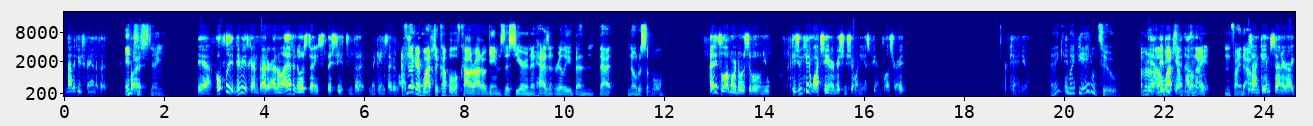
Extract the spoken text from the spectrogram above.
not a huge fan of it. Interesting. But, yeah, hopefully, maybe it's gotten better. I don't know. I haven't noticed any this season that I, in the games I've been watching. I feel like I've watched a couple of Colorado games this year, and it hasn't really been that noticeable. I think it's a lot more noticeable when you because you can't watch the intermission show on ESPN Plus, right? Or can you? I think you maybe might be able to. I'm gonna. Yeah, I'll watch something tonight know. and find out. Because on Game Center, I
